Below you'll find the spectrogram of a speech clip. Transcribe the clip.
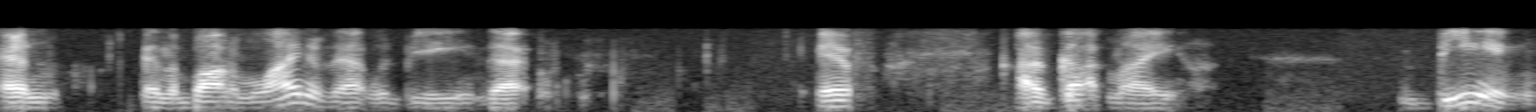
And and the bottom line of that would be that if I've got my being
